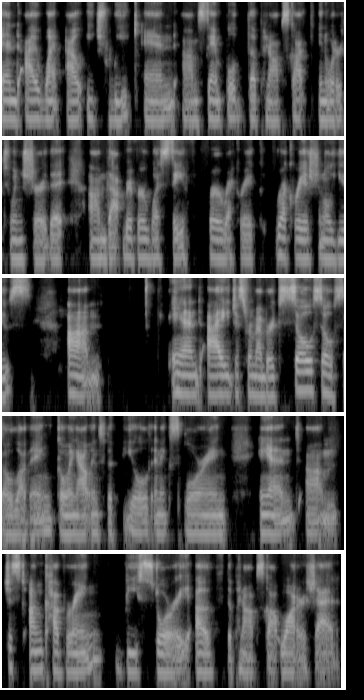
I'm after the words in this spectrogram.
and I went out each week and um, sampled the Penobscot in order to ensure that um, that river was safe for recre recreational use. Um, and I just remembered so, so, so loving going out into the field and exploring and um, just uncovering the story of the Penobscot watershed.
